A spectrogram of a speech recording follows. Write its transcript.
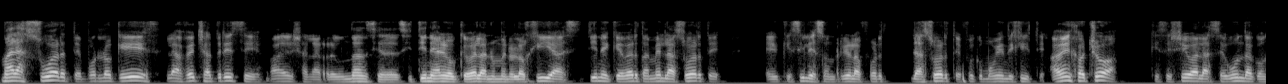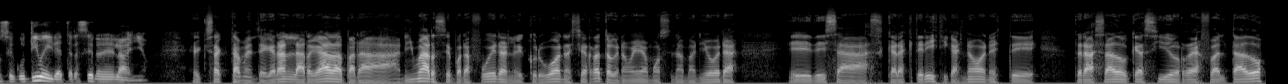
mala suerte por lo que es la fecha 13, vaya la redundancia de si tiene algo que ver la numerología, si tiene que ver también la suerte, el que sí le sonrió la, la suerte fue como bien dijiste, a Benja Ochoa, que se lleva la segunda consecutiva y la tercera en el año. Exactamente, gran largada para animarse para afuera en el Curbón, hacía rato que no veíamos una maniobra eh, de esas características, ¿no? En este trazado que ha sido reasfaltado,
